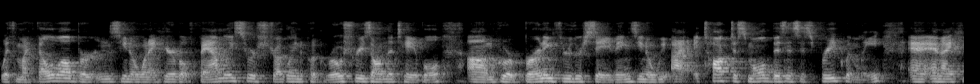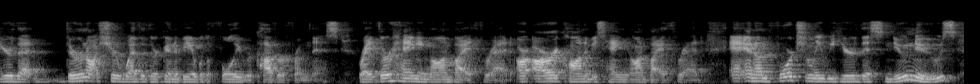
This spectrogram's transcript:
with my fellow Albertans. You know, when I hear about families who are struggling to put groceries on the table, um, who are burning through their savings. You know, we I, talk to small businesses frequently, and, and I hear that they're not sure whether they're going to be able to fully recover from this. Right? They're hanging on by a thread. Our our economy's hanging on by a thread, and, unfortunately, we hear this new news,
